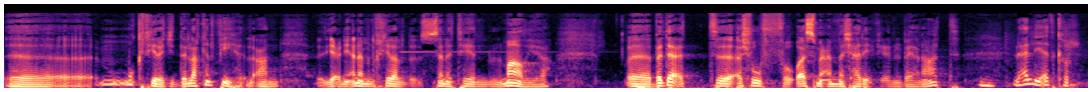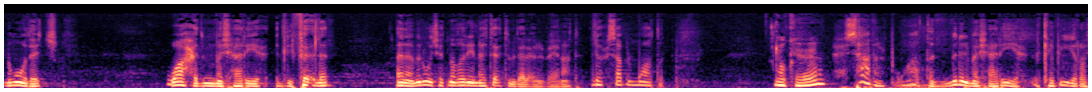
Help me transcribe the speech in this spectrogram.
آه، مو كثيره جدا لكن فيه الآن يعني أنا من خلال السنتين الماضية آه، بدأت أشوف وأسمع عن مشاريع في علم البيانات. لعلي أذكر نموذج واحد من المشاريع اللي فعلا أنا من وجهة نظري إنها تعتمد على علم البيانات اللي هو حساب المواطن. أوكي. حساب المواطن من المشاريع الكبيرة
